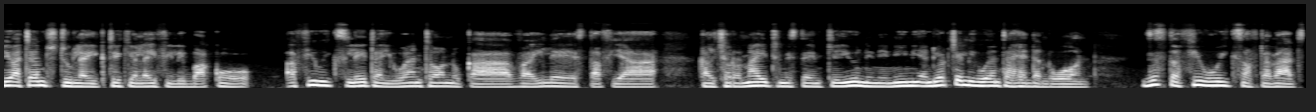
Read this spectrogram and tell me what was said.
your attempt to like take your life ilibako a few weeks later you went on ukava ile stuff ya cultural night mr mku nini nini and you actually went ahead and won. Just a few weeks after that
